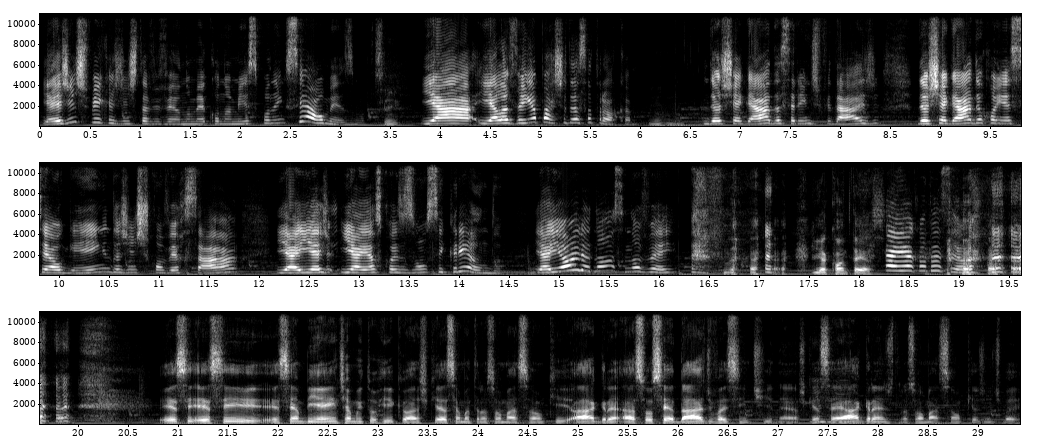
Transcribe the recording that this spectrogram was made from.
E aí a gente vê que a gente está vivendo uma economia exponencial mesmo. Sim. E, a, e ela vem a partir dessa troca. Uhum. De eu chegar, da serendipidade, de eu chegar, de eu conhecer alguém, da gente conversar. E aí, e aí as coisas vão se criando. E aí, olha, nossa, inovei. e acontece. Aí aconteceu. esse, esse, esse ambiente é muito rico, eu acho que essa é uma transformação que a, a sociedade vai sentir, né? Acho que essa é uhum. é a grande transformação que a gente vai,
